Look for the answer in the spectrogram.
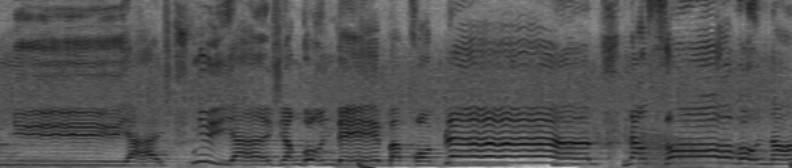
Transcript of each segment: nuage nuage yango nde baproblème nazomona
